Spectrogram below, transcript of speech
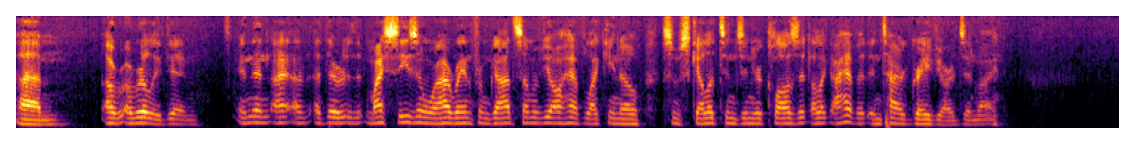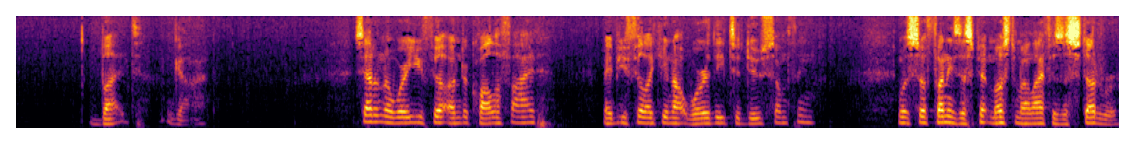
Um, I, I, really did. and then I, I, there, my season where I ran from God, some of y'all have like you know some skeletons in your closet. I like I have entire graveyards in mine. But God. See, I don't know where you feel underqualified. Maybe you feel like you're not worthy to do something. What's so funny is I spent most of my life as a stutterer.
